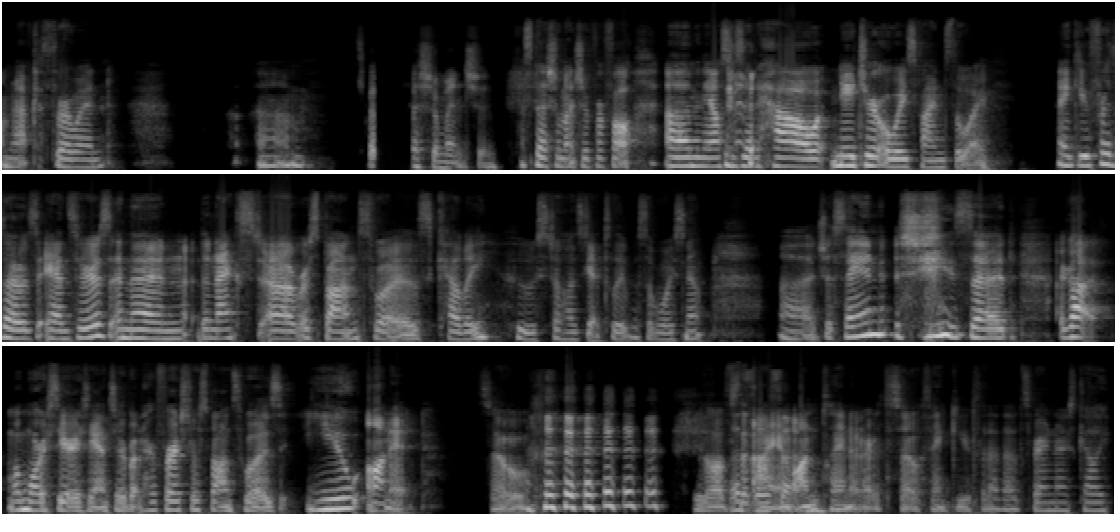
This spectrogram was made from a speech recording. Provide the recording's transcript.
I'm gonna have to throw in um, Special mention. a special mention for fall. Um, and they also said how nature always finds the way. Thank you for those answers. And then the next uh, response was Kelly, who still has yet to leave us a voice note. Uh, just saying, she said, I got a more serious answer, but her first response was, You on it. So she loves that I am on planet Earth. So thank you for that. That's very nice, Kelly.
